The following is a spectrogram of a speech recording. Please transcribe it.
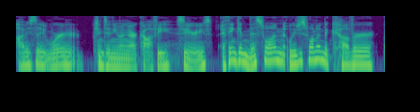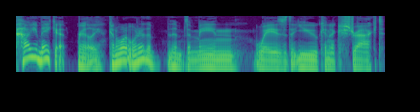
obviously, we're continuing our coffee series. I think in this one, we just wanted to cover how you make it. Really, kind of what what are the the, the main ways that you can extract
